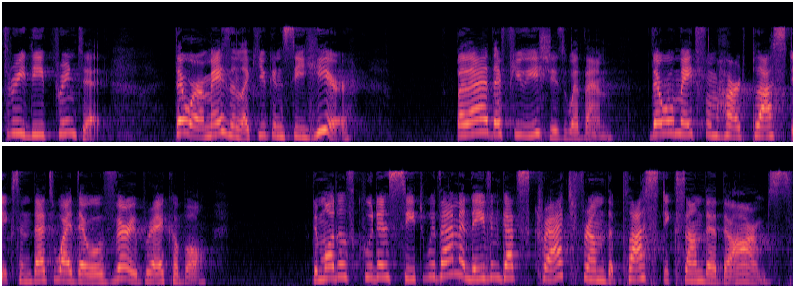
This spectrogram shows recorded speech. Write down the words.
3D printed. They were amazing, like you can see here. But I had a few issues with them. They were made from hard plastics, and that's why they were very breakable. The models couldn't sit with them, and they even got scratched from the plastics under the arms.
